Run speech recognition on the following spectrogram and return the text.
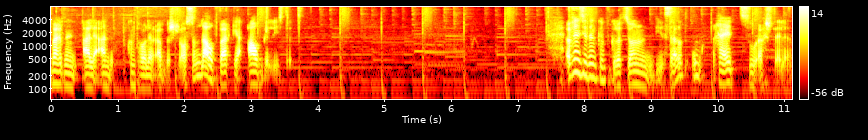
werden alle anderen Controller abgeschlossenen Laufwerke aufgelistet. Öffnen Sie den Konfigurationen-Wizard, um RAID zu erstellen.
